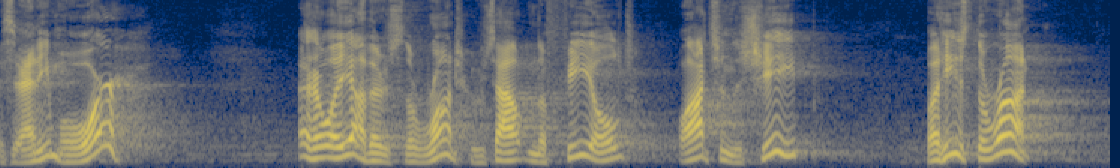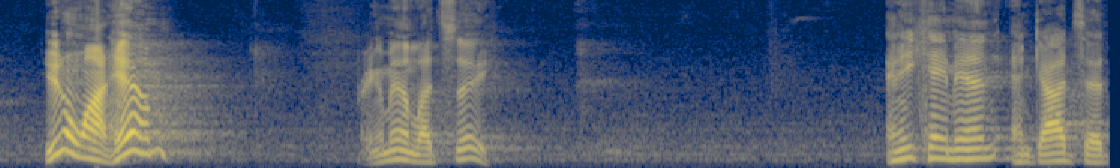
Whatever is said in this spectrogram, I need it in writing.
Is there any more? I said, Well, yeah, there's the runt who's out in the field watching the sheep, but he's the runt. You don't want him. Bring him in, let's see. And he came in, and God said,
